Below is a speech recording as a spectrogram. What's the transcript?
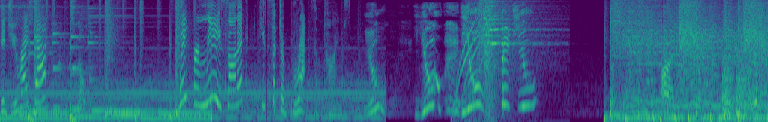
Did you write that? No. Wait for me, Sonic! He's such a brat sometimes. You? You? You? Bitch, you? Alright, go. Oh, this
